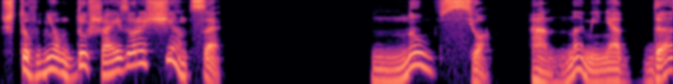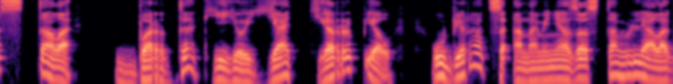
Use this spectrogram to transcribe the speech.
что в нем душа извращенца. Ну все, она меня достала. Бардак ее я терпел. Убираться она меня заставляла.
